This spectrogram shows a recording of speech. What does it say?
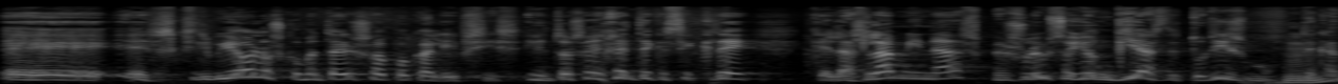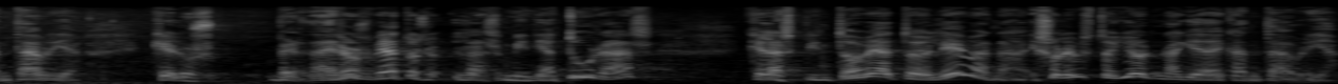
eh, escribió los comentarios del Apocalipsis. Y entonces hay gente que se cree que las láminas, pero eso lo he visto yo en guías de turismo mm. de Cantabria, que los verdaderos beatos, las miniaturas, que las pintó Beato de Líbana. Eso lo he visto yo en una guía de Cantabria.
